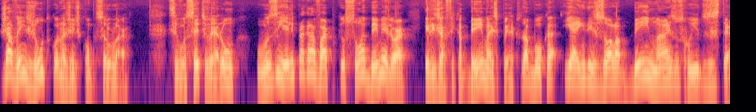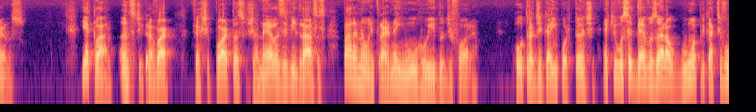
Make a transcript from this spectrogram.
já vem junto quando a gente compra o celular. Se você tiver um, use ele para gravar, porque o som é bem melhor. Ele já fica bem mais perto da boca e ainda isola bem mais os ruídos externos. E é claro, antes de gravar, feche portas, janelas e vidraças para não entrar nenhum ruído de fora. Outra dica importante é que você deve usar algum aplicativo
